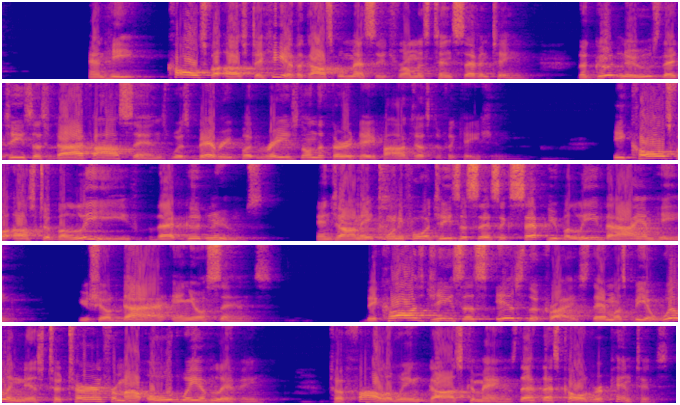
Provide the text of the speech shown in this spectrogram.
And he calls for us to hear the gospel message, Romans 10 17 the good news that Jesus died for our sins, was buried, but raised on the third day for our justification. He calls for us to believe that good news. In John 8 24, Jesus says, Except you believe that I am He, you shall die in your sins. Because Jesus is the Christ, there must be a willingness to turn from our old way of living to following God's commands. That, that's called repentance.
